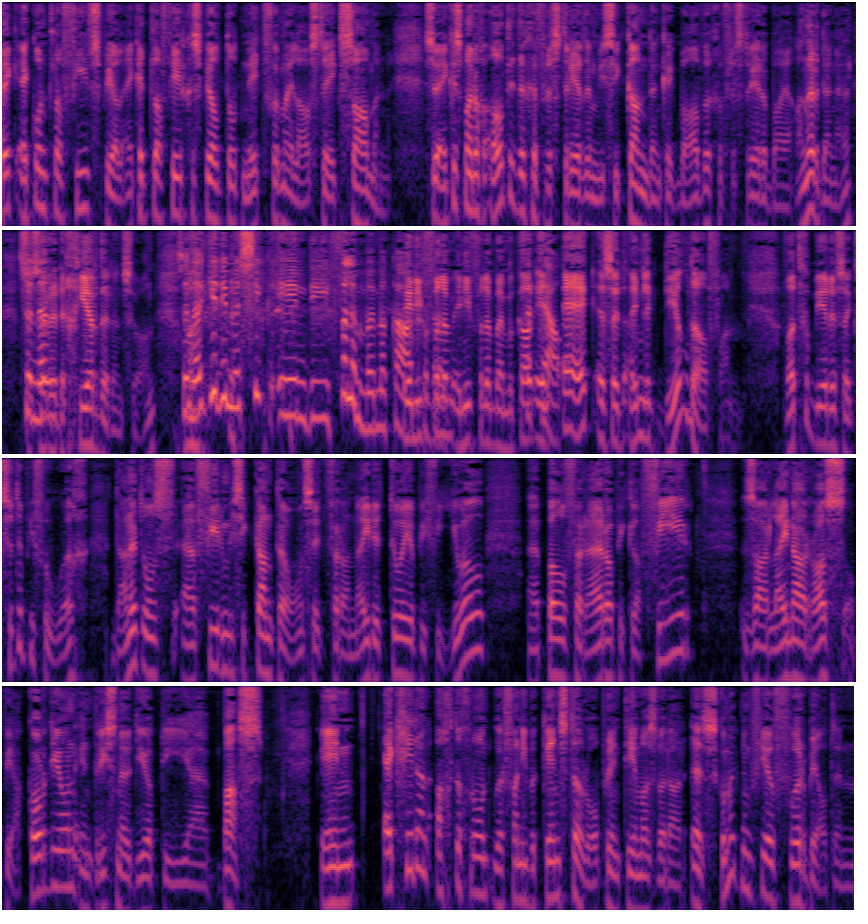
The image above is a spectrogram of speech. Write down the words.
Kyk, ek kon klavier speel. Ek het klavier gespeel tot net voor my laaste eksamen. So ek is maar nog altyd 'n gefrustreerde musikant dink ek, behalwe gefrustreerde baie ander dinge, soos so nou, redigeerder en so aan. So nou het jy die musiek en die film bymekaar gebring. En die gebring. film en die film bymekaar en ek is uiteindelik deel daarvan. Wat gebeur is ek sit op die verhoog, dan het ons uh, vier musikante. Ons het vir Anayde Tooi op die viool, uh, Paul Ferreira op die klavier, Zarlina Ross op die akkordeon en Dries Noude op die uh, bas. En ek gee dan agtergrond oor van die bekendste rolprent temas wat daar is. Kom ek noem vir jou voorbeeld en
